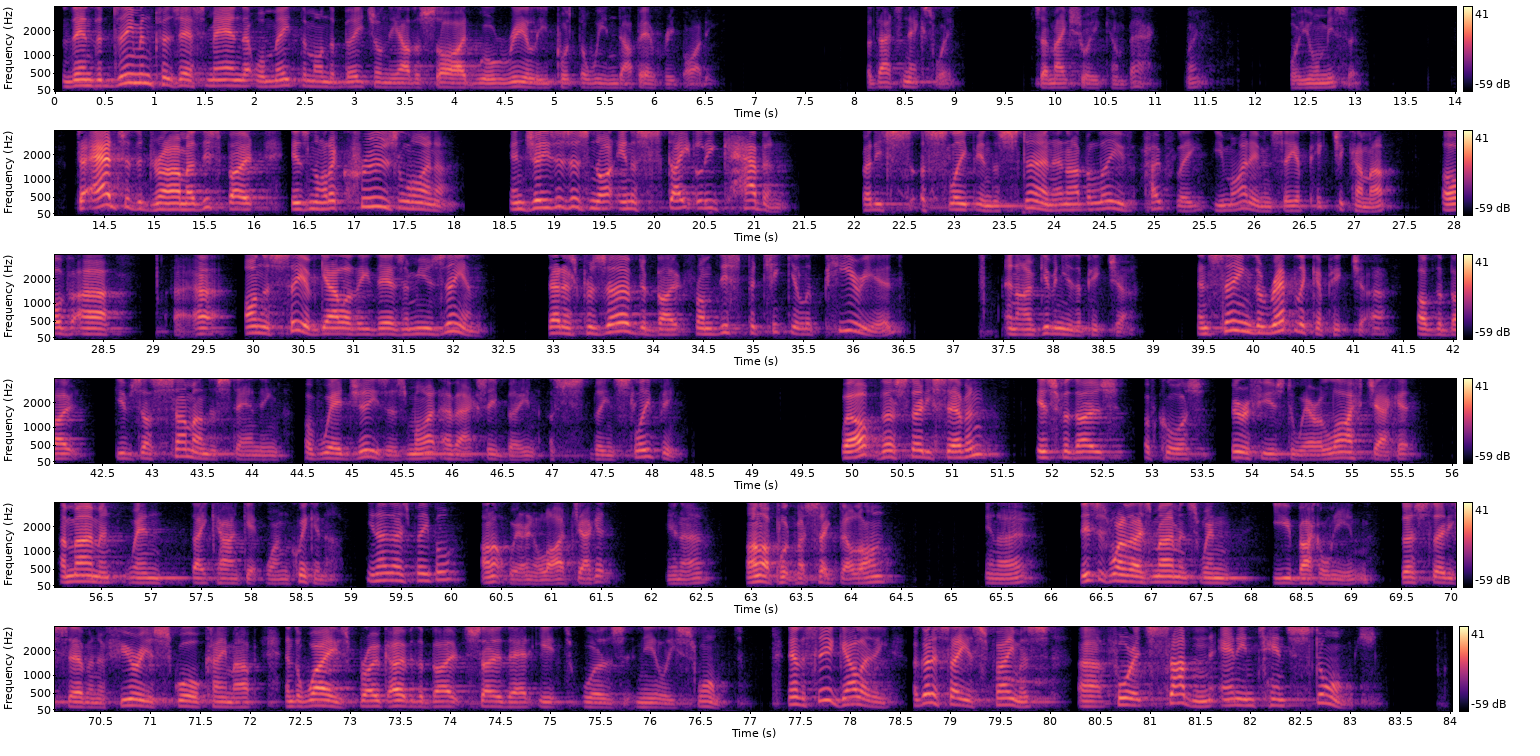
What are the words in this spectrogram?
then the demon possessed man that will meet them on the beach on the other side will really put the wind up everybody. But that's next week. So make sure you come back, won't? Or you'll miss it. To add to the drama, this boat is not a cruise liner, and Jesus is not in a stately cabin, but he's asleep in the stern. And I believe, hopefully, you might even see a picture come up of uh, uh, on the Sea of Galilee, there's a museum that has preserved a boat from this particular period, and I've given you the picture. And seeing the replica picture of the boat gives us some understanding of where Jesus might have actually been, been sleeping. Well, verse 37 is for those, of course, who refuse to wear a life jacket, a moment when they can't get one quick enough. You know those people? I'm not wearing a life jacket, you know. I'm not putting my seatbelt on, you know. This is one of those moments when you buckle in Verse 37 A furious squall came up, and the waves broke over the boat so that it was nearly swamped. Now, the Sea of Galilee, I've got to say, is famous uh, for its sudden and intense storms.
